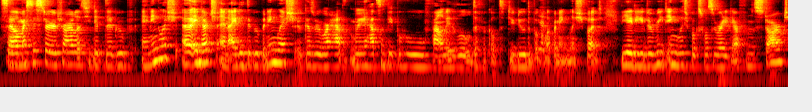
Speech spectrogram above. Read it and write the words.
So my sister Charlotte, she did the group in English, uh, in Dutch, and I did the group in English because we were had we had some people who found it a little difficult to do the book Yeah. club in English. But the idea to read English books was already there from the start.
